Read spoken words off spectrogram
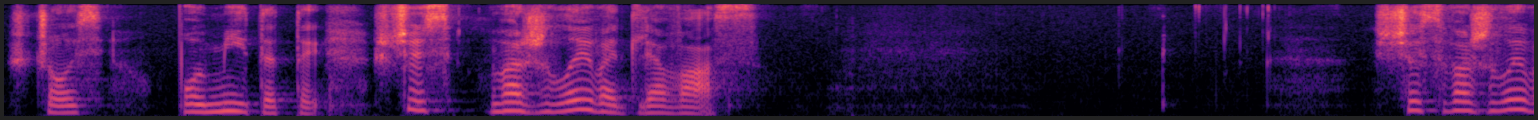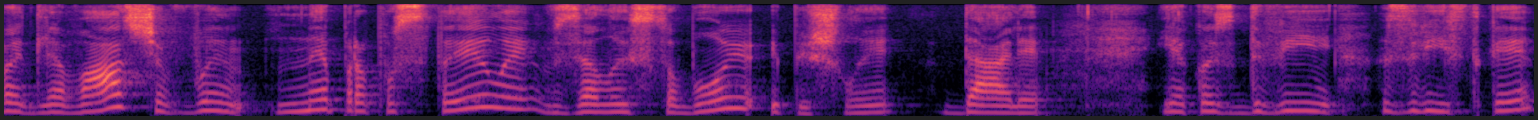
щось помітити, щось важливе для вас. Щось важливе для вас, щоб ви не пропустили, взяли з собою і пішли далі. Якось дві звістки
